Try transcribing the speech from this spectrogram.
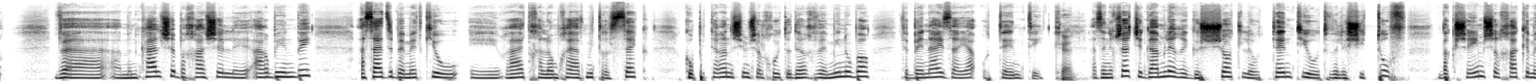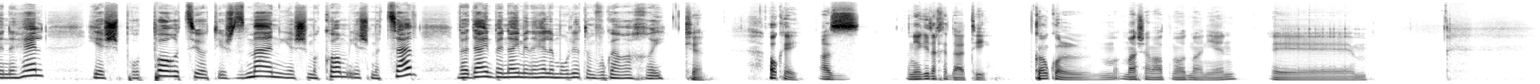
והמנכ"ל שבכה של Airbnb עשה את זה באמת כי הוא אה, ראה את חלום חייו מתרסק, כי הוא פיטר אנשים שהלכו את הדרך והאמינו בו, ובעיניי זה היה אותנטי. כן. אז אני חושבת שגם לרגשות, לאותנטיות ולשיתוף בקשיים שלך כמנהל, יש פרופורציות, יש זמן, יש מקום, יש מצב, ועדיין בעיניי מנהל אמור להיות המבוגר האחראי. כן. אוקיי, אז אני אגיד לך את דעתי. קודם כל, מה שאמרת מאוד מעניין. אה,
